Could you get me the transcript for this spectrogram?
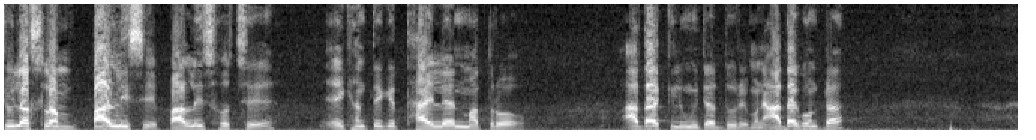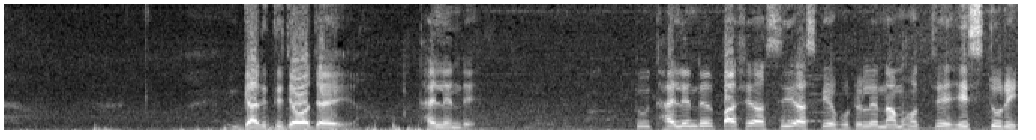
চলে আসলাম পার্লিসে। পার্লিস হচ্ছে এখান থেকে থাইল্যান্ড মাত্র আধা কিলোমিটার দূরে মানে আধা ঘণ্টা গাড়িতে যাওয়া যায় থাইল্যান্ডে। তো থাইল্যান্ডের পাশে আছি, আজকে হোটেলের নাম হচ্ছে হিস্টোরি।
